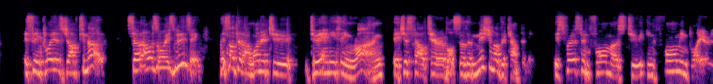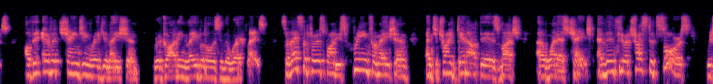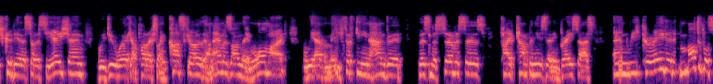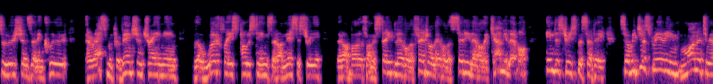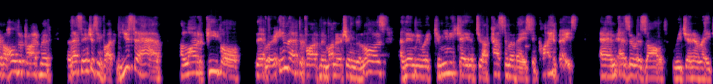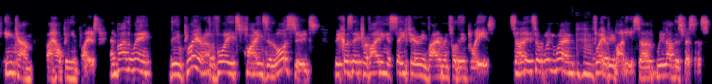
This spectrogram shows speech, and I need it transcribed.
It's the employer's job to know. So I was always losing. It's not that I wanted to do anything wrong, it just felt terrible. So the mission of the company is first and foremost to inform employers of the ever changing regulation regarding labor laws in the workplace. So that's the first part is free information and to try and get out there as much uh, what has changed. And then through a trusted source, which could be an association. We do work our products on Costco, they're on Amazon, they're in Walmart. We have maybe 1,500 business services type companies that embrace us. And we created multiple solutions that include harassment prevention training, the workplace postings that are necessary that are both on a state level, a federal level, a city level, a county level, industry specific. So we just really monitor. We have a whole department. That's the interesting part. We used to have a lot of people that were in that department monitoring the laws, and then we would communicate it to our customer base and client base. And as a result, we generate income by helping employers. And by the way, the employer avoids fines and lawsuits because they're providing a safe, fair environment for the employees. So it's a win-win mm-hmm. for everybody. So we love this business.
